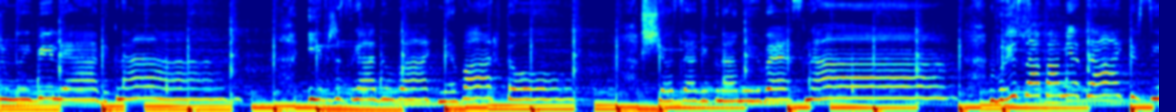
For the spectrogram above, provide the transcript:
шумить біля вікна, і вже згадувати не варто, що за вікнами весна. Ви запам'ятайте всіх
